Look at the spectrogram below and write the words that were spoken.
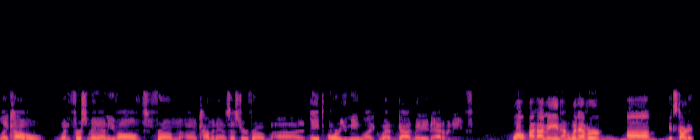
like how when first man evolved from a common ancestor from uh, ape, or you mean like when God made Adam and Eve? Well, I, I mean, whenever um, it started,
